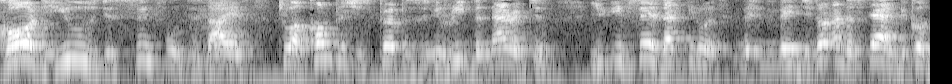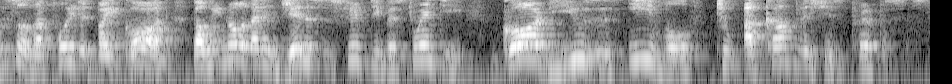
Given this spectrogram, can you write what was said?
God used his sinful desires to accomplish his purposes. If you read the narrative, you, it says that it was, they, they did not understand because this was appointed by God. But we know that in Genesis 50, verse 20, God uses evil to accomplish his purposes.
